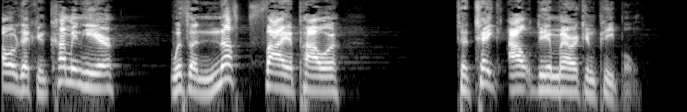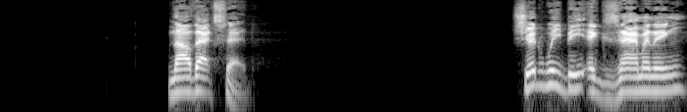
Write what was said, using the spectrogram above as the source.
power that can come in here with enough firepower to take out the American people. Now that said, should we be examining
